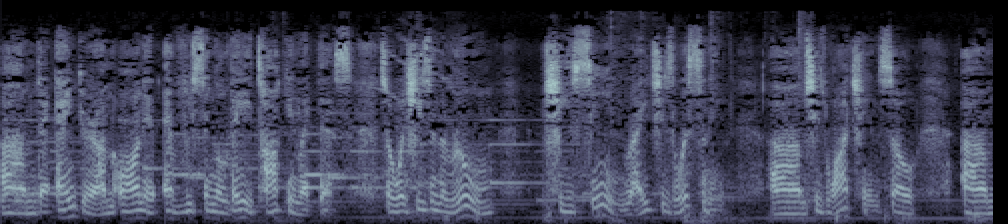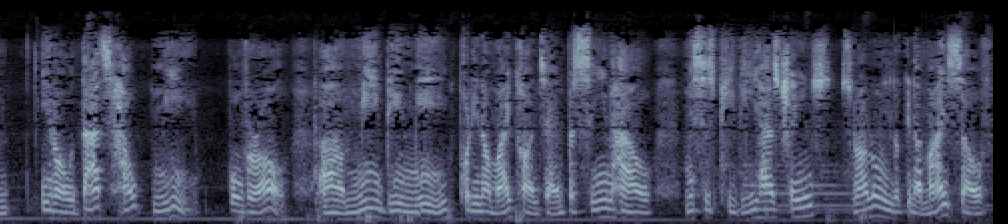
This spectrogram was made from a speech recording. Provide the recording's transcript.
Um, the anchor, I'm on it every single day talking like this. So when she's in the room, she's seeing, right? She's listening. Um, she's watching. So, um, you know, that's helped me overall. Um, me being me, putting out my content, but seeing how Mrs. PV has changed. So not only looking at myself,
